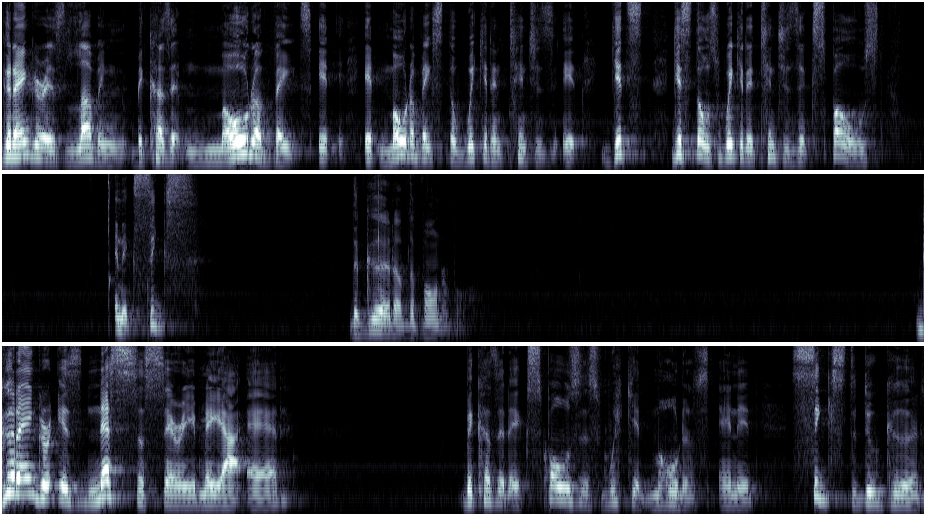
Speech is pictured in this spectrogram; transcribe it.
Good anger is loving because it motivates, it, it motivates the wicked intentions. It gets, gets those wicked intentions exposed and it seeks the good of the vulnerable. Good anger is necessary, may I add, because it exposes wicked motives and it seeks to do good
